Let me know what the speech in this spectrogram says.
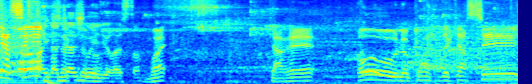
cassé. Il a déjà joué du reste. hein. Ouais. Carré. Oh, le contre de cassé.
